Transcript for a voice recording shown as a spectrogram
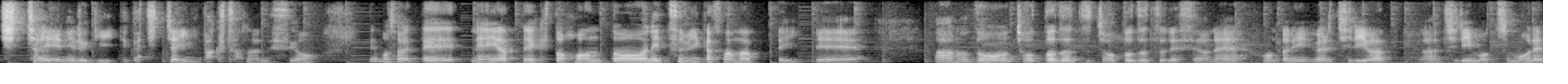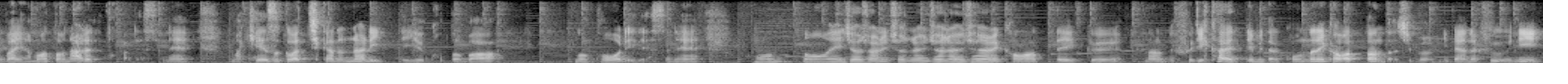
ちっちゃいエネルギーっていうかちっちゃいインパクトなんですよ。でもそうやってね、やっていくと本当に積み重なっていて、あの、どう、ちょっとずつちょっとずつですよね。本当に、いわゆる塵は、塵も積もれば山となるとかですね。まあ、継続は力なりっていう言葉の通りですね。本当に徐々に徐々に徐々に徐々に変わっていく。なので、振り返ってみたらこんなに変わったんだ自分みたいな風に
